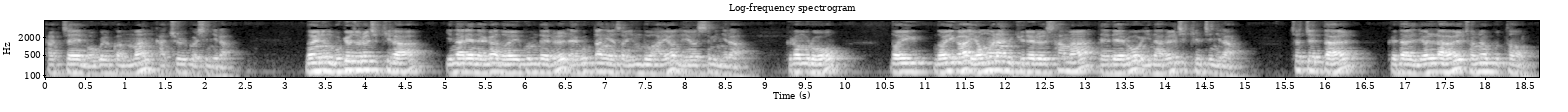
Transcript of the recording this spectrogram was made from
각자의 먹을 것만 갖출 것이니라. 너희는 무교절을 지키라. 이날에 내가 너희 군대를 애굽 땅에서 인도하여 내었음이니라. 그러므로 너희 너희가 영원한 규례를 삼아 대대로 이날을 지킬지니라. 첫째 달 그달 열나흘 저녁부터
